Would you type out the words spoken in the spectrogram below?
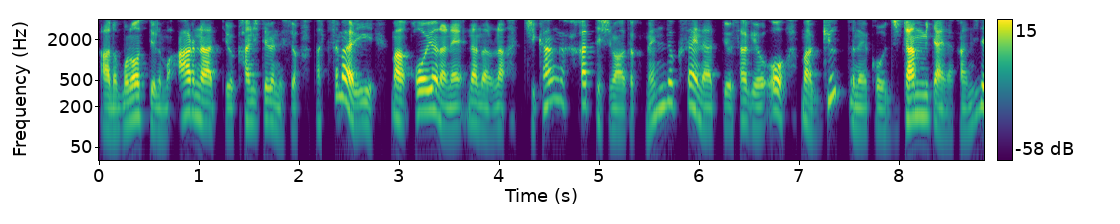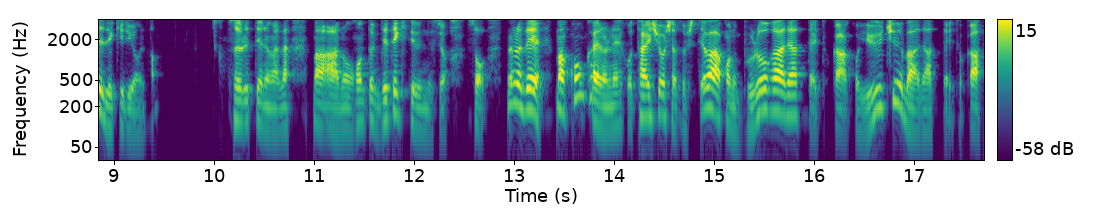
あのものっていうのもあるなっていう感じてるんですよ。まあ、つまり、まあ、こういうようなね、なんだろうな、時間がかかってしまうとか、めんどくさいなっていう作業を、まあ、ぎゅっとね、こう時短みたいな感じでできるような。ツールっていうのがな、まあ、あの、本当に出てきてるんですよ。そう。なので、まあ、今回のね、こう対象者としては、このブロガーであったりとか、こう YouTuber であったりとか、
